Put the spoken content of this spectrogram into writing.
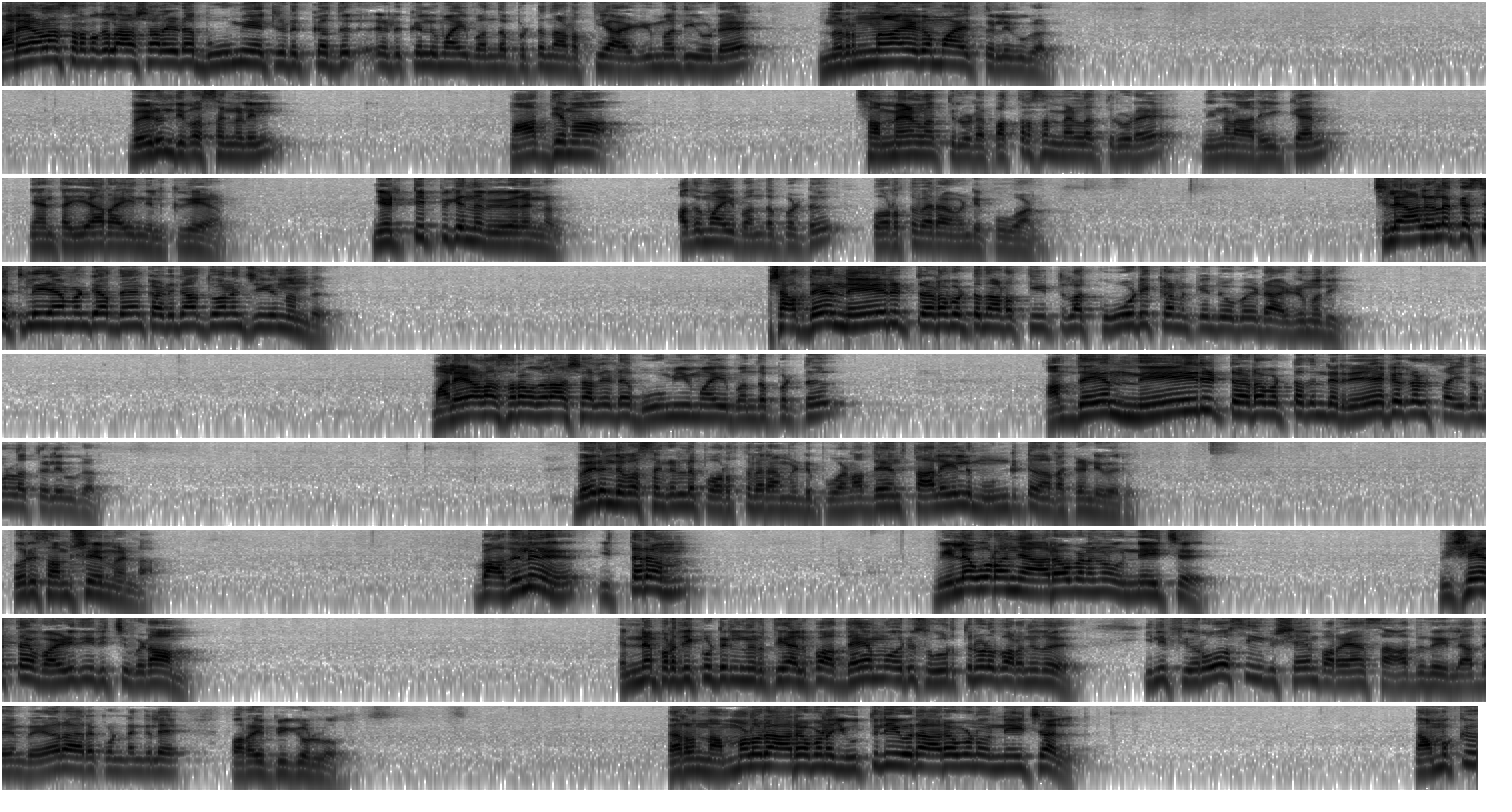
മലയാള സർവകലാശാലയുടെ ഭൂമി ഏറ്റെടുക്ക എടുക്കലുമായി ബന്ധപ്പെട്ട് നടത്തിയ അഴിമതിയുടെ നിർണായകമായ തെളിവുകൾ. വരും ദിവസങ്ങളിൽ മാധ്യമ സമ്മേളനത്തിലൂടെ പത്രസമ്മേളനത്തിലൂടെ നിങ്ങളെ അറിയിക്കാൻ ഞാൻ തയ്യാറായി നിൽക്കുകയാണ്. ഞെട്ടിപ്പിക്കുന്ന വിവരങ്ങൾ അതുമായി ബന്ധപ്പെട്ട് പുറത്തു വരാൻ വേണ്ടി പോവാണ്. ചില ആളുകളൊക്കെ സെറ്റിൽ ചെയ്യാൻ വേണ്ടി അദ്ദേഹം കഠിനാധ്വാനം ചെയ്യുന്നുണ്ട്. പക്ഷെ അദ്ദേഹം നേരിട്ട് ഇടപെട്ട് നടത്തിയിട്ടുള്ള കോടിക്കണക്കിന് രൂപയുടെ അഴിമതി മലയാള സർവകലാശാലയുടെ ഭൂമിയുമായി ബന്ധപ്പെട്ട് അദ്ദേഹം നേരിട്ട് ഇടപെട്ടതിന്റെ രേഖകൾ സഹിതമുള്ള തെളിവുകൾ വരും ദിവസങ്ങളിൽ പുറത്തു വരാൻ വേണ്ടി പോവാണ്. അദ്ദേഹം തലയിൽ മുണ്ടിട്ട് നടക്കേണ്ടി വരും. ഒരു സംശയം വേണ്ട. അപ്പം അതിന് ഇത്തരം വില കുറഞ്ഞ ആരോപണങ്ങൾ ഉന്നയിച്ച് വിഷയത്തെ വഴിതിരിച്ച് വിടാം. എന്നെ പ്രതിക്കുട്ടിൽ നിർത്തിയാൽ ഇപ്പോൾ അദ്ദേഹം ഒരു സുഹൃത്തിനോട് പറഞ്ഞത് ഇനി ഫിറോസ് ഈ വിഷയം പറയാൻ സാധ്യതയില്ല. അദ്ദേഹം വേറെ ആരെ കൊണ്ടെങ്കിലേ പറയിപ്പിക്കുള്ളൂ. കാരണം നമ്മളൊരു ആരോപണം യൂത്ത് ലീഗ് ഒരു ആരോപണം ഉന്നയിച്ചാൽ നമുക്ക്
